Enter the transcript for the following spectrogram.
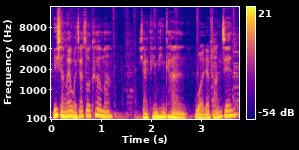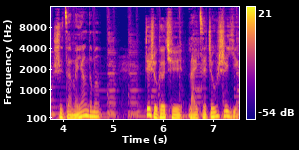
你想来我家做客吗？想听听看我的房间是怎么样的吗？这首歌曲来自周诗颖。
